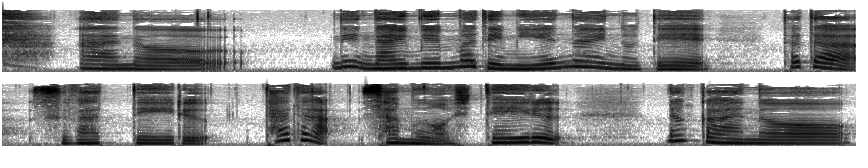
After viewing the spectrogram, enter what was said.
あの、ね、内面まで見えないので、ただ座っている、ただサムをしている、なんかあの、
